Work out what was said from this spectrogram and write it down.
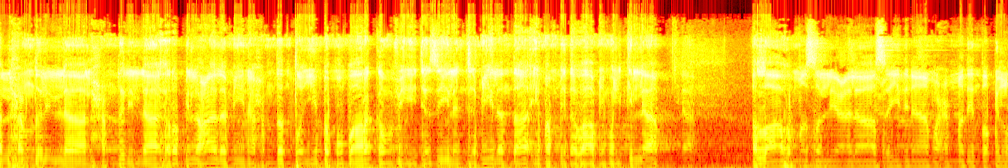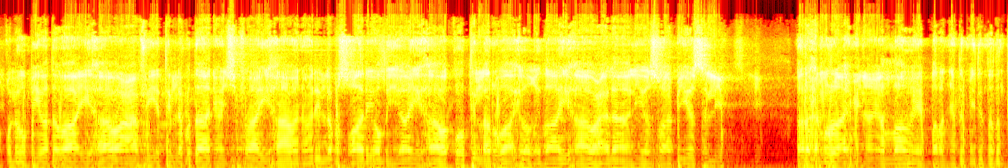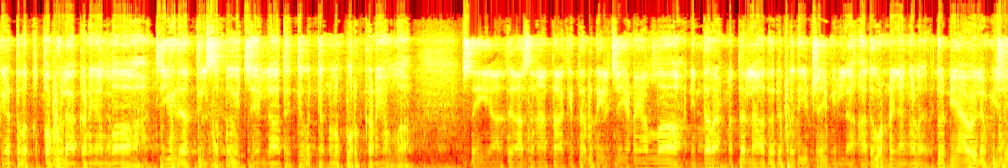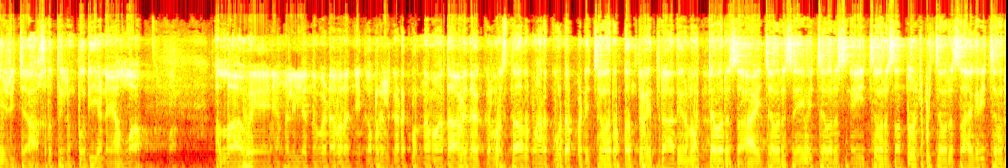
الحمد لله الحمد لله رب العالمين حمدا طيبا مباركا فيه جزيلا جميلا دائما بدوام ملك الله اللهم صل على سيدنا محمد طب القلوب ودوائها وعافية الأبدان وشفائها ونور الأبصار وضيائها وقوت الأرواح وغذائها وعلى آله وصحبه وسلم റഹമുറാഹിമിനായ അള്ളാഹുവെ പറഞ്ഞതും ഇരുന്നതും കേട്ടതൊക്കെ കബൂലാക്കണേ അള്ളാഹ് ജീവിതത്തിൽ സംഭവിച്ച എല്ലാ തെറ്റുകുറ്റങ്ങളും പൊറുക്കണേ അള്ളാഹ് സയ്യാത്ത് അസനാത്താക്കി തബദിയിൽ ചെയ്യണേ അള്ളാഹ് നിന്റെ റഹ്മത്തല്ലാതെ ഒരു പ്രതീക്ഷയുമില്ല. അതുകൊണ്ട് ഞങ്ങൾ ദുനിയാവിലും വിശേഷിച്ച് ആഹൃത്തിലും പൊതിയണേ അള്ളാഹ് അള്ളാഹുവെ ഞങ്ങളിൽ നിന്ന് വിട പറഞ്ഞ് കബറിൽ കിടക്കുന്ന മാതാപിതാക്കൾ ഉസ്താദുമാർ കൂടെ പഠിച്ചവർ ബന്ധുമിത്രാദികൾ ഉറ്റവർ സഹായിച്ചവർ സേവിച്ചവർ സ്നേഹിച്ചവർ സന്തോഷിപ്പിച്ചവർ സഹകരിച്ചവർ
